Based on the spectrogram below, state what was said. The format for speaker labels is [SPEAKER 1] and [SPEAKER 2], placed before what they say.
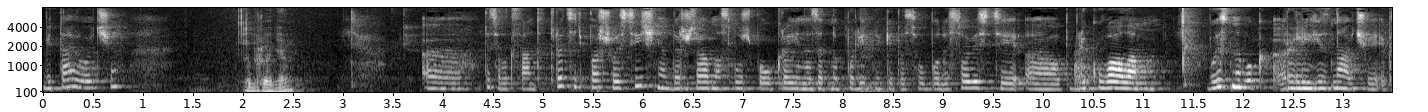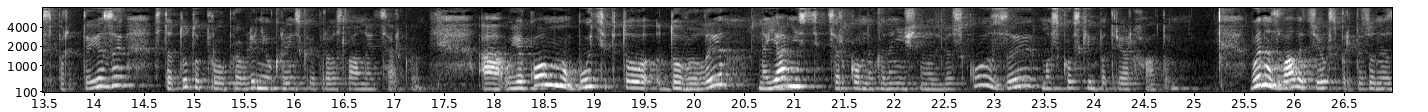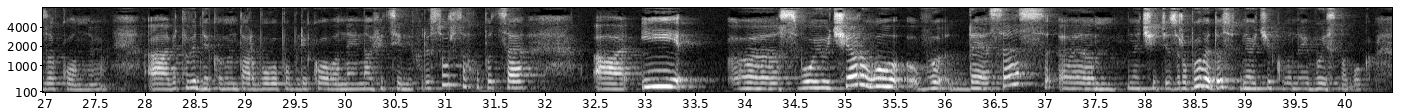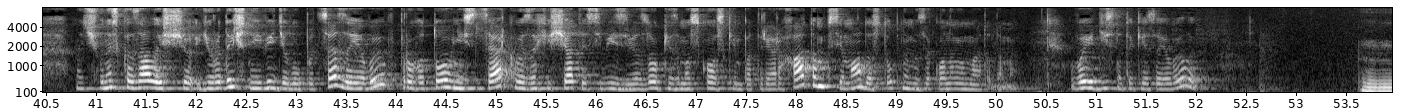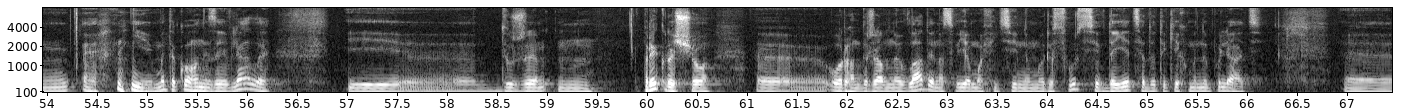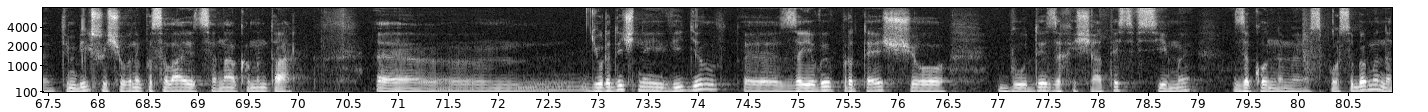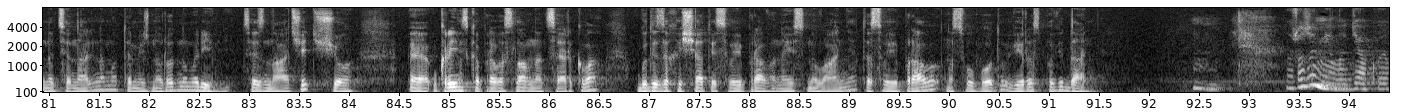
[SPEAKER 1] Вітаю, отче.
[SPEAKER 2] Доброго дня.
[SPEAKER 1] Е, Отець Олександр, 31 січня Державна служба України з етнополітики та свободи совісті е, опублікувала висновок релігієзнавчої експертизи статуту про управління Української православної церкви, у якому буцімто довели наявність церковно-канонічного зв'язку з московським патріархатом. Ви назвали цю експертизу незаконною. Відповідний коментар був опублікований на офіційних ресурсах УПЦ. І е, свою чергу в ДСС е, значить, зробили досить неочікуваний висновок. Значить, вони сказали, що юридичний відділ УПЦ заявив про готовність церкви захищати свій зв'язок із московським патріархатом всіма доступними законними методами. Ви дійсно таке заявили?
[SPEAKER 2] Е, Ні, ми такого не заявляли. І е, дуже прикро, що е, орган державної влади на своєму офіційному ресурсі вдається до таких маніпуляцій. Тим більше, що вони посилаються на коментар. Юридичний відділ заявив про те, що буде захищатись всіми законними способами на національному та міжнародному рівні. Це значить, що е, Українська православна церква буде захищати своє право на існування та своє право на свободу віросповідання.
[SPEAKER 1] Зрозуміло, дякую.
